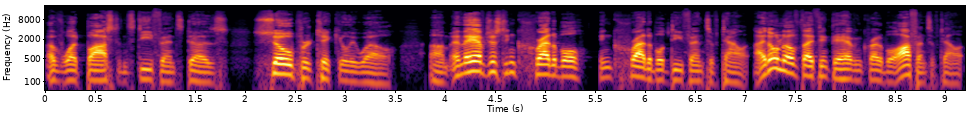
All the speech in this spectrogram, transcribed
of what Boston's defense does so particularly well. Um, and they have just incredible, incredible defensive talent. I don't know if I think they have incredible offensive talent.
